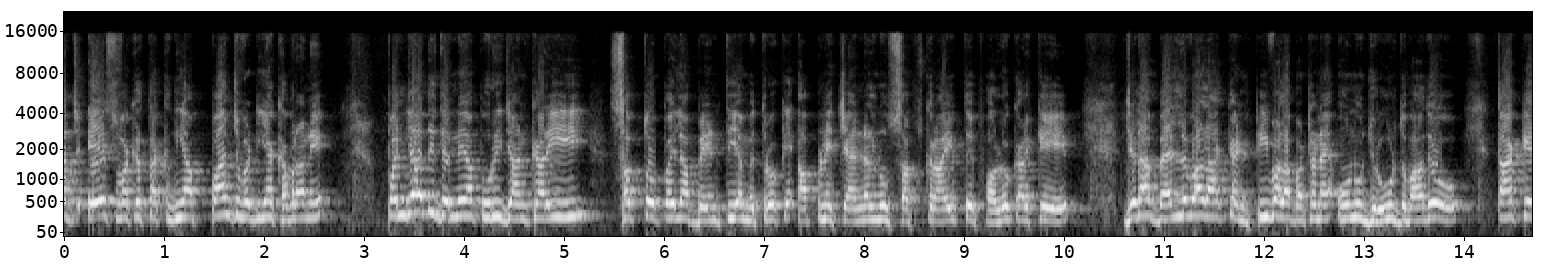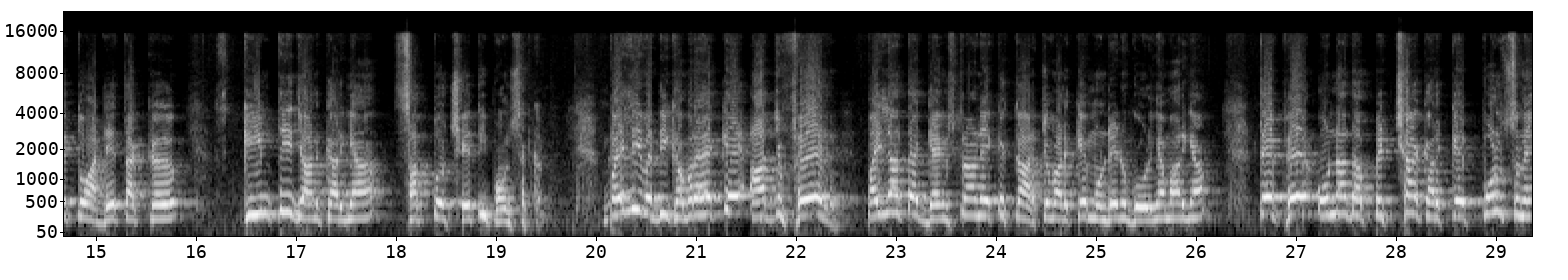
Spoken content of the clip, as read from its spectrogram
ਅੱਜ ਇਸ ਵਕਤ ਤੱਕ ਦੀਆਂ ਪੰਜ ਵੱਡੀਆਂ ਖਬਰਾਂ ਨੇ। ਪੰਜਾਂ ਦੀ ਦਿੰਨੇ ਆ ਪੂਰੀ ਜਾਣਕਾਰੀ। ਸਭ ਤੋਂ ਪਹਿਲਾਂ ਬੇਨਤੀ ਹੈ ਮਿੱਤਰੋ ਕਿ ਆਪਣੇ ਚੈਨਲ ਨੂੰ ਸਬਸਕ੍ਰਾਈਬ ਤੇ ਫੋਲੋ ਕਰਕੇ ਜਿਹੜਾ ਬੈਲ ਵਾਲਾ ਘੰਟੀ ਵਾਲਾ ਬਟਨ ਹੈ ਉਹਨੂੰ ਜ਼ਰੂਰ ਦਬਾ ਦਿਓ ਤਾਂ ਕਿ ਤੁਹਾਡੇ ਤੱਕ ਕੀਮਤੀ ਜਾਣਕਾਰੀਆਂ ਸਭ ਤੋਂ ਛੇਤੀ ਪਹੁੰਚ ਸਕਣ। ਪਹਿਲੀ ਵੱਡੀ ਖਬਰ ਹੈ ਕਿ ਅੱਜ ਫੇਰ ਪਹਿਲਾਂ ਤਾਂ ਗੈਂਗਸਟਰਾਂ ਨੇ ਇੱਕ ਘਰ 'ਚ ਵੜ ਕੇ ਮੁੰਡੇ ਨੂੰ ਗੋਲੀਆਂ ਮਾਰੀਆਂ ਤੇ ਫਿਰ ਉਹਨਾਂ ਦਾ ਪਿੱਛਾ ਕਰਕੇ ਪੁਲਿਸ ਨੇ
